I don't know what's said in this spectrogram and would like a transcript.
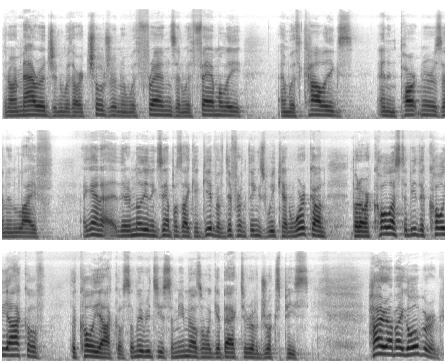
in our marriage and with our children and with friends and with family and with colleagues and in partners and in life. Again, uh, there are a million examples I could give of different things we can work on, but our call has to be the Kol Yaakov, the Kol Yaakov. So let me read to you some emails and we'll get back to Rav Druk's piece. Hi, Rabbi Goldberg.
